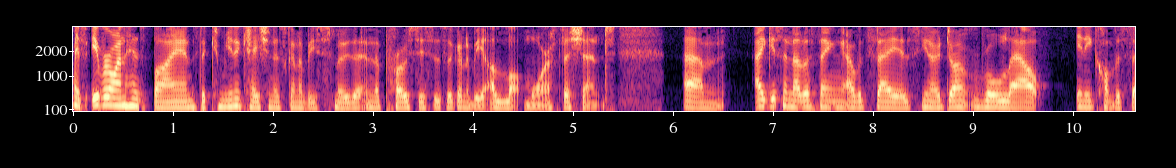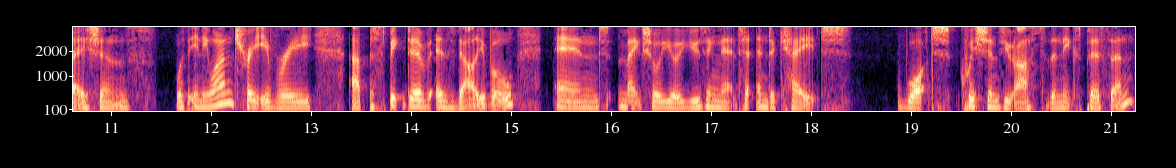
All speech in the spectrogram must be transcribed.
if everyone has buy-in, the communication is going to be smoother and the processes are going to be a lot more efficient. Um, I guess another thing I would say is, you know, don't rule out any conversations with anyone. Treat every uh, perspective as valuable and make sure you're using that to indicate what questions you ask to the next person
